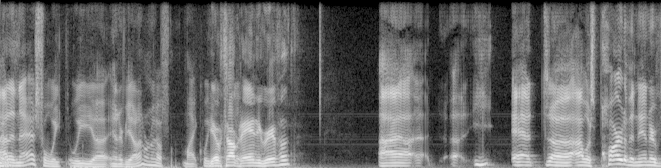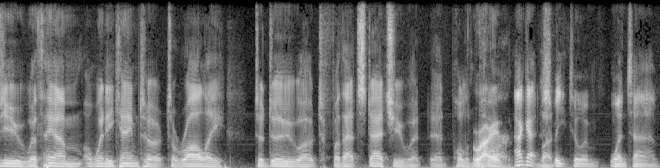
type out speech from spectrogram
out of Nashville, we we uh, interviewed. I don't know if Mike. We You ever talked to Andy Griffith? Uh, uh, at uh, I was part of an interview with him when he came to, to Raleigh to do uh, t- for that statue at at Pullen Right. Park. I got to speak to him one time.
